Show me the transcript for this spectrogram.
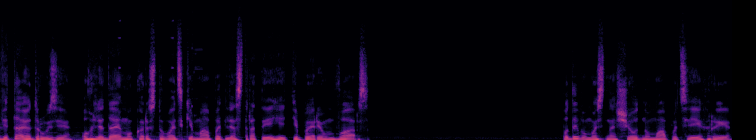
Вітаю, друзі! Оглядаємо користувацькі мапи для стратегії Tiberium Wars. Подивимось на ще одну мапу цієї гри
